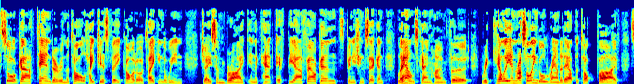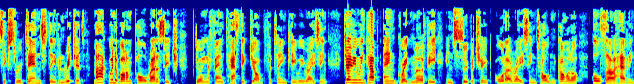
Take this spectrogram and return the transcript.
saw Garth Tander in the Toll HSV Commodore taking the win. Jason Bright in the Cat FPR Falcon finishing second. Lowndes came home third. Rick Kelly and Russell Ingall rounded out the top five. Six through ten, Stephen Richards, Mark Winterbottom, Paul Radisich doing a fantastic job for Team Kiwi Racing. Jamie Whincup and Greg Murphy in Super Cheap Auto Racing's Holden Commodore also having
